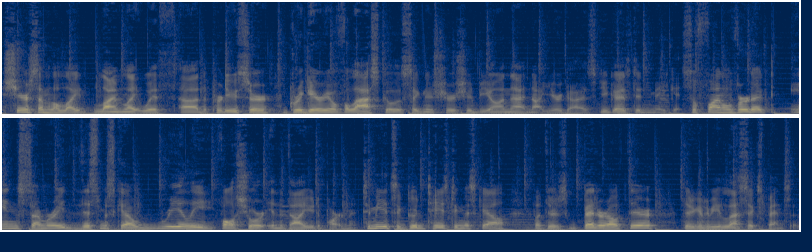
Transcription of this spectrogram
Share some of the light, limelight with uh, the producer. Gregorio Velasco's signature should be on that, not your guys. You guys didn't make it. So final verdict, in summary, this mezcal really falls short in the value department. To me, it's a good tasting mezcal, but there's better out there. They're gonna be less expensive.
